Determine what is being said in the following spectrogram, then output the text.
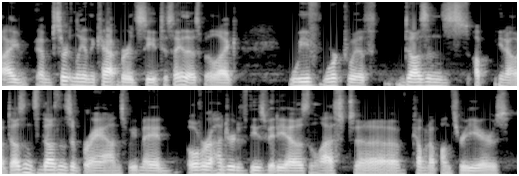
I am certainly in the catbird seat to say this, but like we've worked with dozens, you know, dozens and dozens of brands. We've made over a hundred of these videos in the last uh, coming up on three years.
